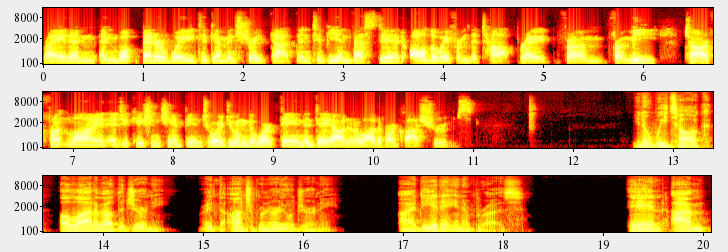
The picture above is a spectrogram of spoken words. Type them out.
right? And and what better way to demonstrate that than to be invested all the way from the top right? From from me to our frontline education champions who are doing the work day in and day out in a lot of our classrooms. You know we talk a lot about the journey right? The entrepreneurial journey. Idea to enterprise and i'm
